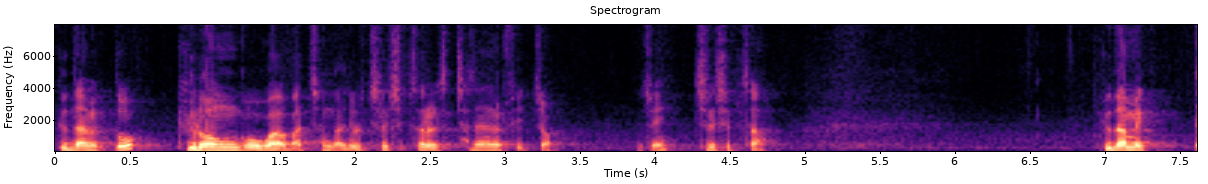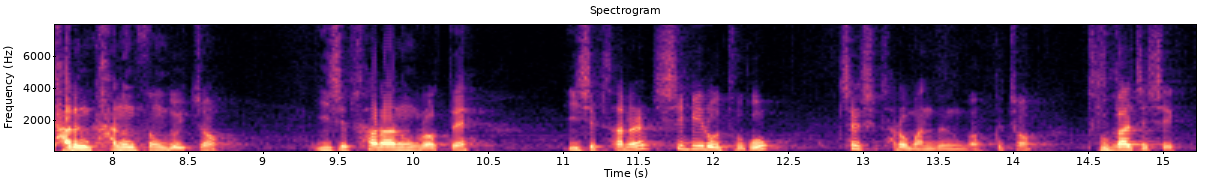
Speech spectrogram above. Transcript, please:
그 다음에 또 그런 거와 마찬가지로 74를 찾아낼 수 있죠. 그지? 74. 그 다음에 다른 가능성도 있죠. 24라는 걸 어때? 24를 12로 두고 74로 만드는 거. 그쵸? 두 가지씩.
